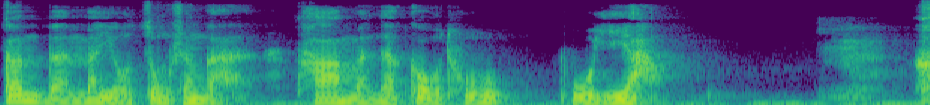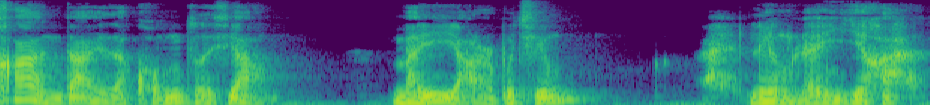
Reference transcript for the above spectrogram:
根本没有纵深感。他们的构图不一样。汉代的孔子像眉眼儿不清，哎，令人遗憾。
